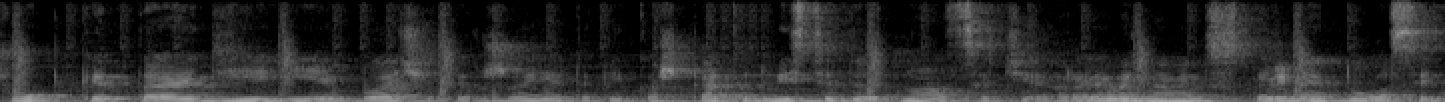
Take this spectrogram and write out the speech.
шубки теді. І бачите, вже є такі кашкети 219 гривень. Ну, він стильний досить.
